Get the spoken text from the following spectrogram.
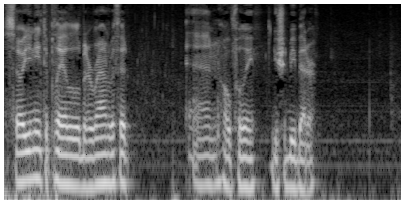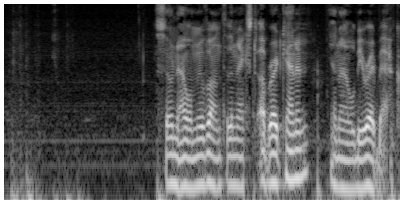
So you need to play a little bit around with it, and hopefully you should be better. So now we'll move on to the next upright cannon, and I will be right back.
